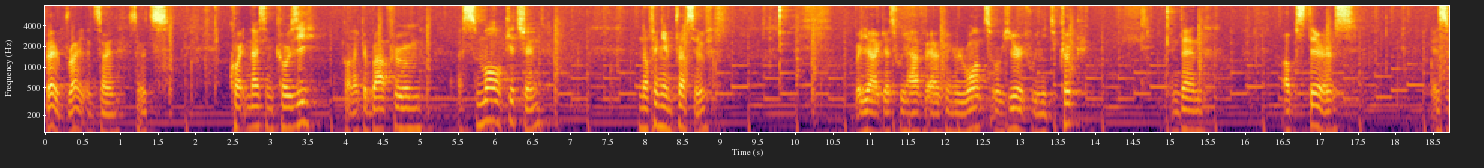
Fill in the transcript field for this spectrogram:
Very bright inside, so it's quite nice and cozy. Got like a bathroom, a small kitchen, nothing impressive. But yeah, I guess we have everything we want over here if we need to cook. And then upstairs is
